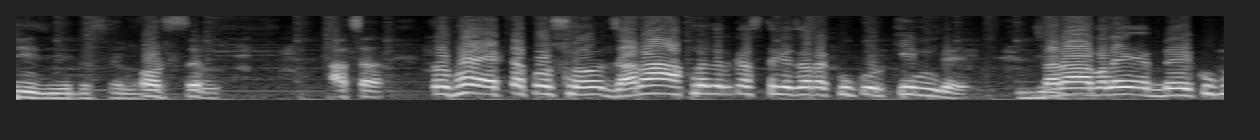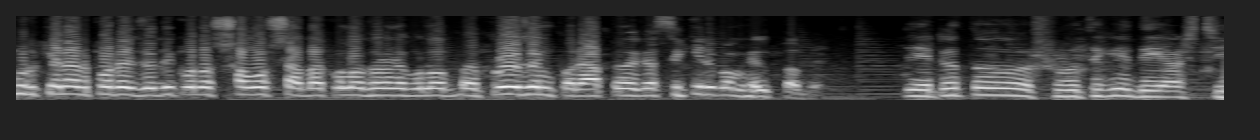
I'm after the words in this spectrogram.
জি জি এটা সেল ফর সেল আচ্ছা তো ভাই একটা প্রশ্ন যারা আপনাদের কাছ থেকে যারা কুকুর কিনবে। তারা মানে কুকুর কেনার পরে যদি কোনো সমস্যা বা কোনো ধরনের কোনো প্রয়োজন পড়ে আপনাদের কাছে কীরকম হেল্প পাবে? এটা তো শুরু থেকে দিয়ে আসছি।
